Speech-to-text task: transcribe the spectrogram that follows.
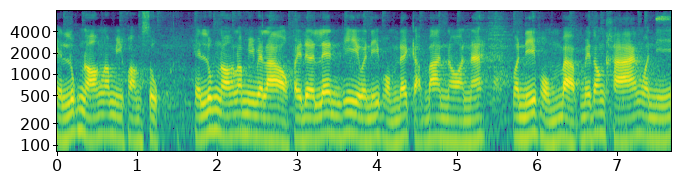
เห็นลูกน้องเรามีความสุข เห็นลูกน้องเรามีเวลาออกไปเดินเล่นพี่วันนี้ผมได้กลับบ้านนอนนะ วันนี้ผมแบบไม่ต้องค้างวันนี้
